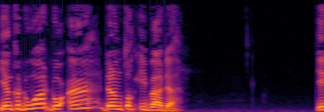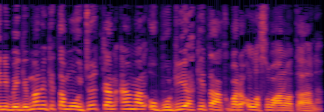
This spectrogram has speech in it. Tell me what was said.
Yang kedua, doa dalam bentuk ibadah. Ini bagaimana kita mewujudkan amal ubudiyah kita kepada Allah Subhanahu wa taala.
